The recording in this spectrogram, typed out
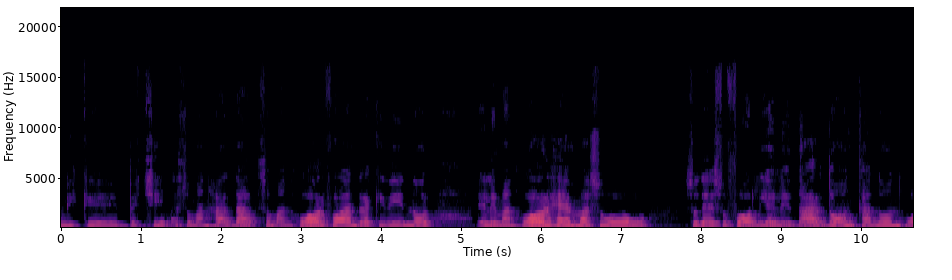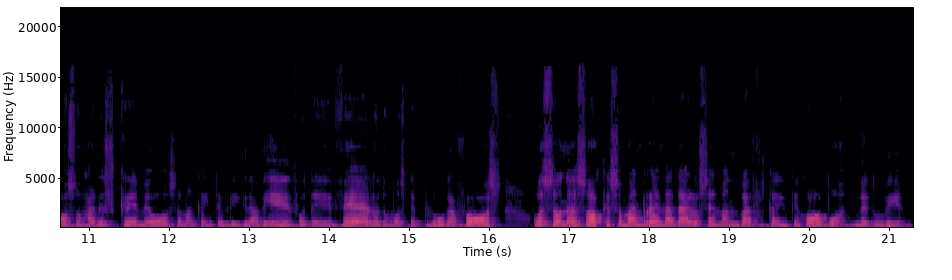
mycket bekymmer som man har där, som man har för andra kvinnor, eller man har hemma så, så det är så farligt. Eller där de kan någon också ha det oss att man kan inte bli gravid för det är fel och du måste plugga först. Och sådana saker som man renar där och sen man, varför ska inte ha barn när du vill?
